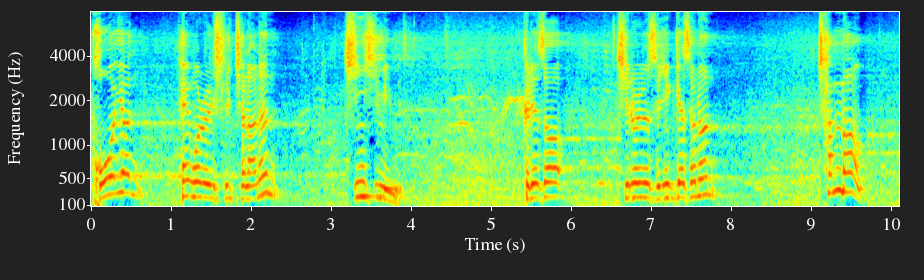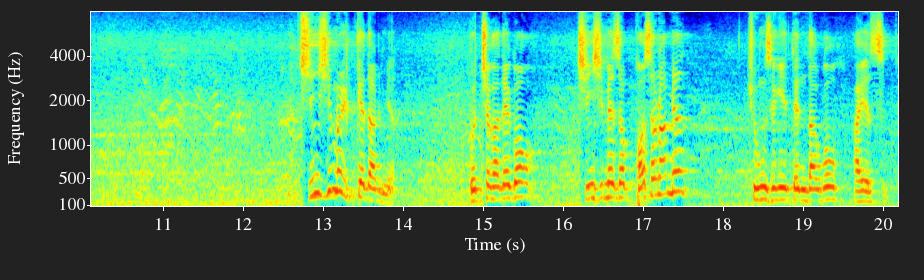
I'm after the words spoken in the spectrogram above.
보현 행호를 실천하는 진심입니다. 그래서 진울 스님께서는 참마음 진심을 깨달으면 부처가 되고 진심에서 벗어나면 중생이 된다고 하였습니다.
